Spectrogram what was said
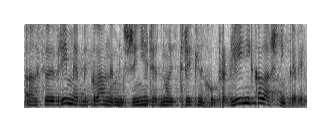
э, в свое время об главном инженере одного из строительных управлений Калашникове.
